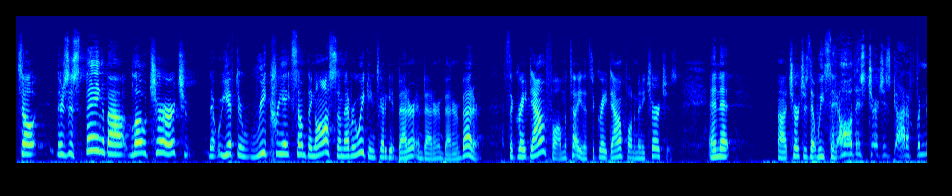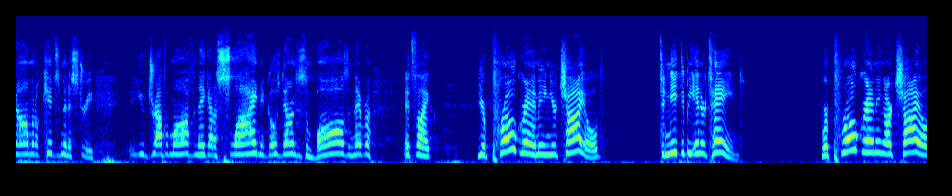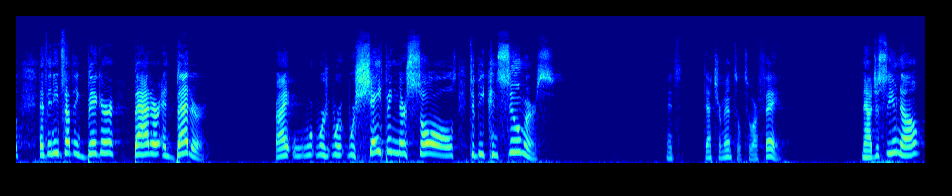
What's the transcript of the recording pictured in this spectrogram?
So there's this thing about low church that you have to recreate something awesome every week, and it's got to get better and better and better and better. That's the great downfall. I'm going to tell you, that's a great downfall in many churches. And that uh, churches that we say, oh, this church has got a phenomenal kids ministry. You drop them off, and they got a slide, and it goes down to some balls, and they it's like you're programming your child to need to be entertained. We're programming our child that they need something bigger, badder, and better right? We're, we're, we're shaping their souls to be consumers. It's detrimental to our faith. Now, just so you know,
